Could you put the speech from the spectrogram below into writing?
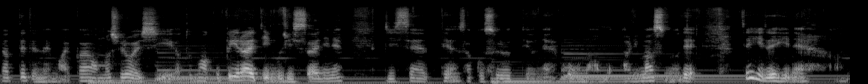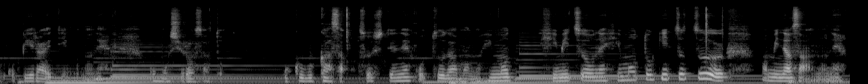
やっててね、毎回面白いし、あとまあコピーライティング実際にね、実践、添削するっていうね、コーナーもありますので、ぜひぜひね、ピーライティングのね、面白さと奥深さ、そしてね、言霊のひも秘密をね、紐解きつつ、まあ、皆さんのね、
